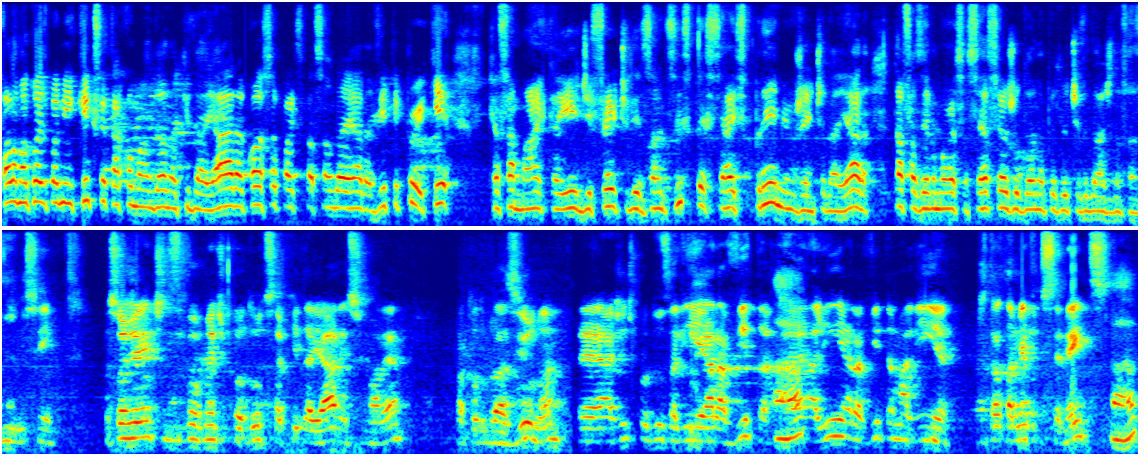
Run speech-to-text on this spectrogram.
Fala uma coisa para mim, o que, que você está comandando aqui da Yara? Qual a sua participação da Yara Vita e por que, que essa marca aí de fertilizantes especiais, premium, gente, da Yara, está fazendo o maior sucesso e ajudando a produtividade da fazenda? Sim. Eu sou gerente de desenvolvimento de produtos aqui da Yara, em Sumaré para todo o Brasil, né? É, a gente produz a linha Yaravita. Uhum. A linha Yaravita é uma linha de tratamento de sementes. Uhum.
